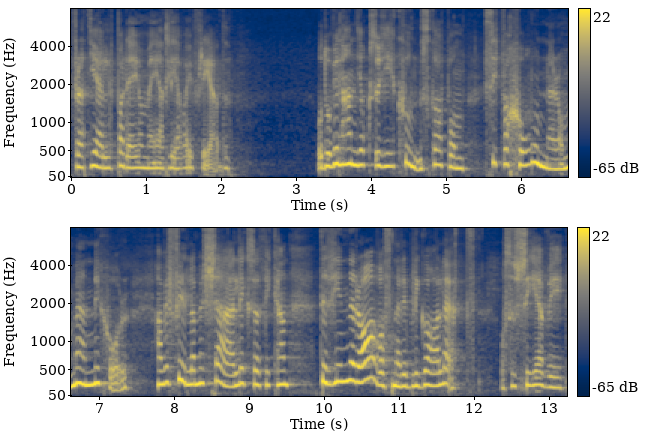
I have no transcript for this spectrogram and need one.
för att hjälpa dig och mig att leva i fred. Och då vill han också ge kunskap om situationer, om människor. Han vill fylla med kärlek så att vi kan, det rinner av oss när det blir galet. Och så ser vi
